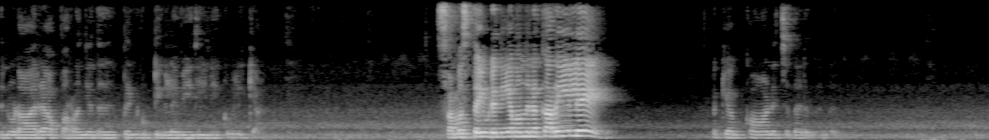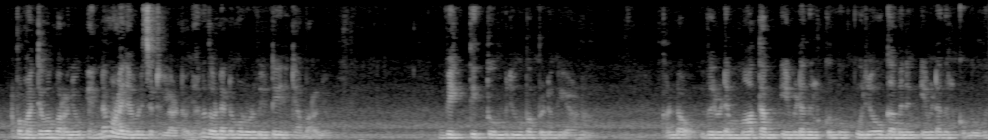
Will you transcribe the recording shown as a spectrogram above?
നിന്നോട് ആരാ പറഞ്ഞത് പെൺകുട്ടികളെ വേദിയിലേക്ക് വിളിക്കാൻ? സമസ്തയുടെ നിയമം നിനക്കറിയില്ലേ? ഒക്കെ കാണിച്ചു തരുന്നുണ്ട്. അപ്പം മറ്റവൻ പറഞ്ഞു എന്റെ മോളെ ഞാൻ വിളിച്ചിട്ടില്ല കേട്ടോ. ഞാനതുകൊണ്ട് എന്റെ മോളോട് വീട്ടിൽ ഇരിക്കാൻ പറഞ്ഞു. വ്യക്തിത്വം രൂപപ്പെടുകയാണ്. കണ്ടോ? ഇവരുടെ മതം എവിടെ നിൽക്കുന്നു? പുരോഗമനം എവിടെ നിൽക്കുന്നു എന്ന്.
